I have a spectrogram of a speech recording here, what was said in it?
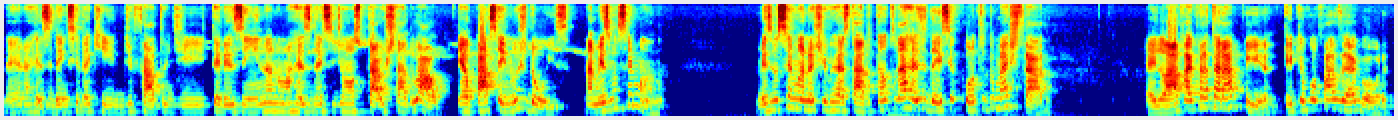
né? Era residência daqui, de fato, de Teresina, numa residência de um hospital estadual. Eu passei nos dois, na mesma semana. Na mesma semana eu tive o resultado tanto da residência quanto do mestrado. Aí lá vai para terapia. O que, que eu vou fazer agora?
